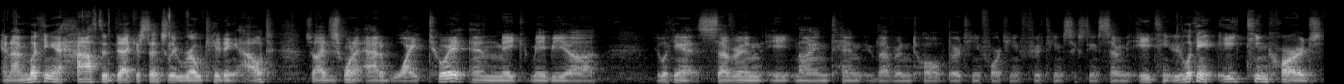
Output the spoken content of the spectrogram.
and I'm looking at half the deck essentially rotating out. So I just want to add white to it and make maybe uh, you're looking at 7, 8, 9, 10, 11, 12, 13, 14, 15, 16, 17, 18. You're looking at 18 cards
